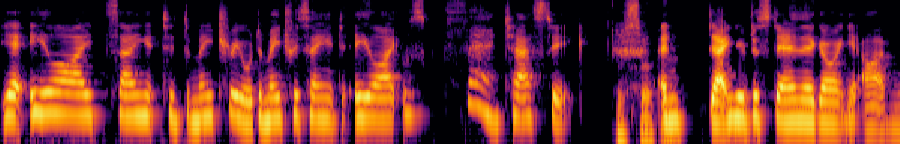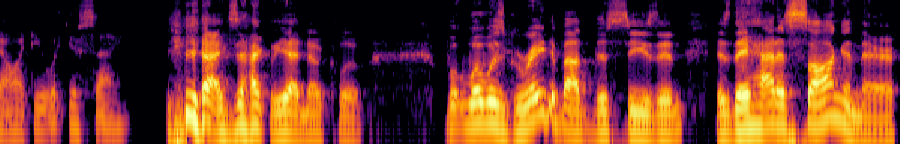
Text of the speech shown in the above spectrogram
yeah, Eli saying it to Dimitri or Dimitri saying it to Eli. It was fantastic. It was so and Daniel just standing there going, Yeah, I have no idea what you're saying. Yeah, exactly. Yeah, no clue. But what was great about this season is they had a song in there.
